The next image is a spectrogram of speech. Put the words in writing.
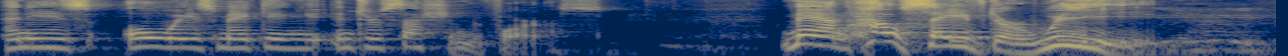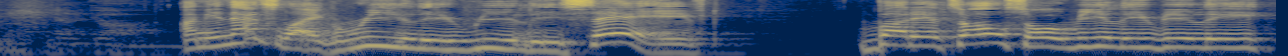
and he's always making intercession for us. Man, how saved are we? I mean, that's like really, really saved, but it's also really, really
